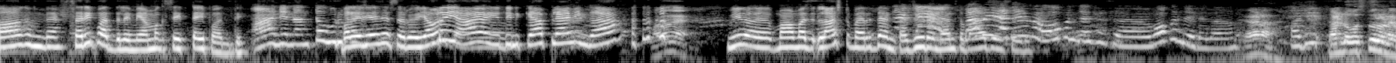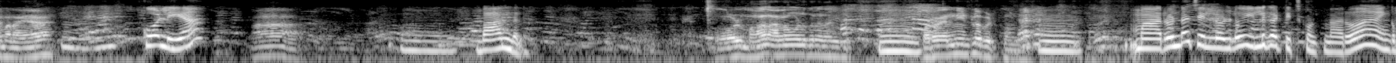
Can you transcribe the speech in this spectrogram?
బాగుంది సరిపోద్దిలే మీ అమ్మకి సెట్ అయిపోద్ది. భలే చేసేసారు. ఎవరయ్యా దీని క్యాబ్ ప్లానింగ్? మీరు మా లాస్ట్ మరిదంట చూడండి ఎంత బాగా ఓపెన్ వస్తువులు ఉన్నాయి మన కోళ్ళియా? బాగుందిలే వాళ్ళు మా అన్నం వండుకునేదానికి ఉమ్. పొరవ అన్ని ఇంట్లో పెట్టుకుంది ఉమ్. మా రెండో చెల్లెళ్ళు ఇల్లు కట్టించుకుంటున్నారు. ఇంకా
